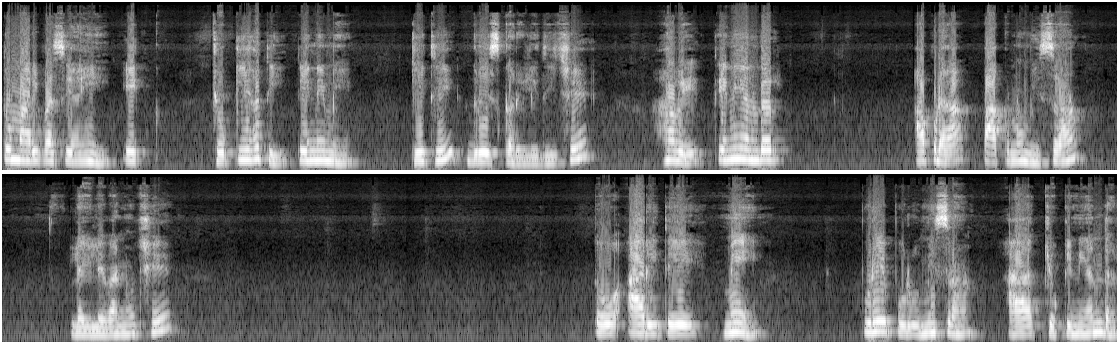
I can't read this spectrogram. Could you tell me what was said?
તો મારી પાસે અહીં એક ચોકી હતી, તેને મેં ઘીથી ગ્રીસ કરી લીધી છે. હવે તેની અંદર આપણા પાકનું મિશ્રણ લઈ લેવાનું છે. તો આ રીતે મેં પૂરેપૂરું મિશ્રણ આ ચોકીની અંદર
